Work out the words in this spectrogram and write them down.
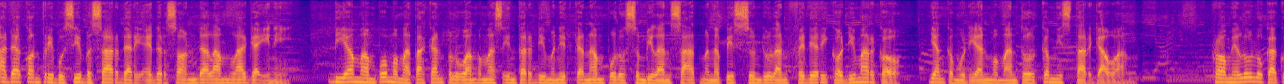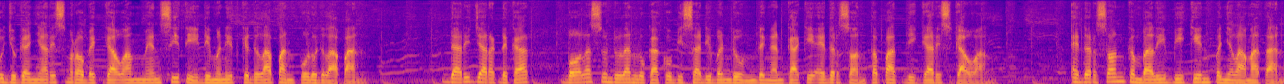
Ada kontribusi besar dari Ederson dalam laga ini. Dia mampu mematahkan peluang emas Inter di menit ke-69 saat menepis sundulan Federico Di Marco, yang kemudian memantul ke mistar gawang. Romelu Lukaku juga nyaris merobek gawang Man City di menit ke-88. Dari jarak dekat, Bola sundulan Lukaku bisa dibendung dengan kaki Ederson tepat di garis gawang. Ederson kembali bikin penyelamatan.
